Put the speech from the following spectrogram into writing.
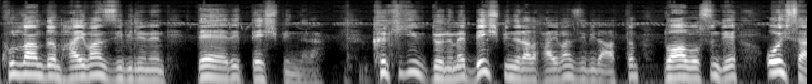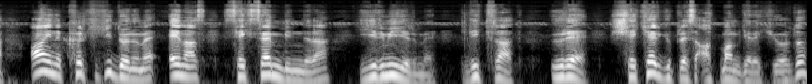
kullandığım hayvan zibilinin değeri 5000 lira. 42 dönüme 5000 liralık hayvan zibili attım doğal olsun diye. Oysa aynı 42 dönüme en az 80 bin lira 20-20 litrat, üre, şeker gübresi atmam gerekiyordu.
